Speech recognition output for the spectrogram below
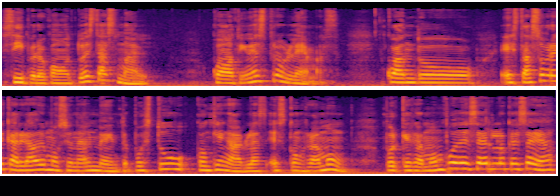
Sí, pero cuando tú estás mal, cuando tienes problemas, cuando estás sobrecargado emocionalmente, pues tú con quien hablas es con Ramón, porque Ramón puede ser lo que sea,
